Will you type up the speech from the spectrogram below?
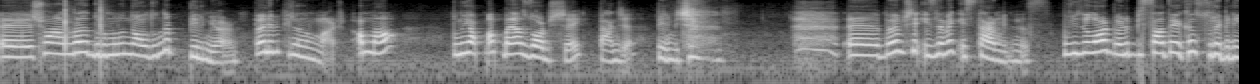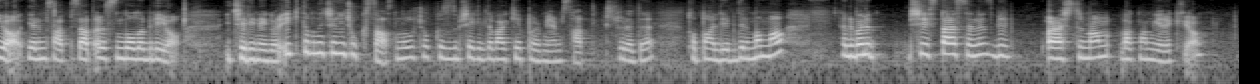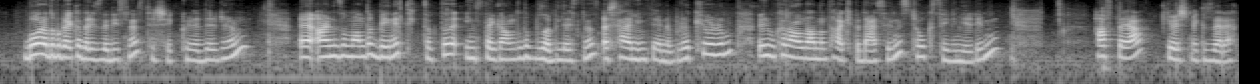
E, şu anda durumunun ne olduğunu da bilmiyorum. Böyle bir planım var. Ama bunu yapmak bayağı zor bir şey bence benim için. Ee, böyle bir şey izlemek ister miydiniz? Bu videolar böyle bir saate yakın sürebiliyor. Yarım saat, bir saat arasında olabiliyor içeriğine göre. İlk kitabın içeriği çok kısa aslında. Çok hızlı bir şekilde belki yaparım yarım saatlik bir sürede toparlayabilirim ama hani böyle bir şey isterseniz bir araştırmam, bakmam gerekiyor. Bu arada buraya kadar izlediyseniz teşekkür ederim. Ee, aynı zamanda beni TikTok'ta Instagram'da da bulabilirsiniz. Aşağı linklerini bırakıyorum. Benim kanaldan da takip ederseniz çok sevinirim. Haftaya görüşmek üzere.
